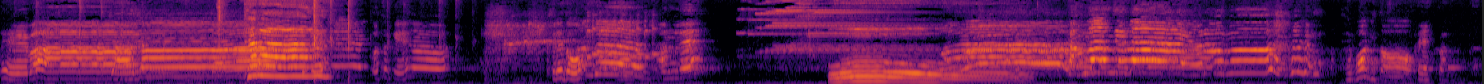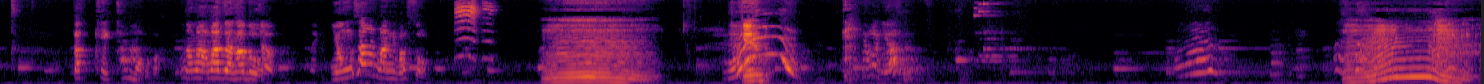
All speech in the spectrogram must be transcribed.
대박. 짜잔. Ta-da! 그래도 안 돼? Ooh. 감사합니다, 여러분. 대박이다. 그러니까 딱 케이크 처음 먹어봐. 나 마- 맞아 나도 영상을 많이 봤어. Mmm. Give 대박이야? Mmm.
